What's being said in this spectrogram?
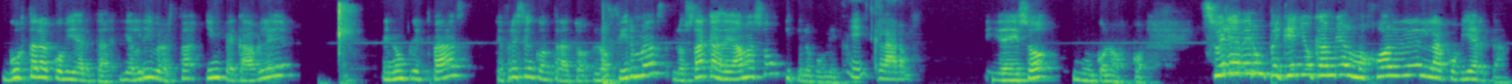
gusta la cubierta y el libro está impecable, en un print pass te ofrecen contrato, lo firmas, lo sacas de Amazon y te lo publican. Y, claro. Y de eso mm, conozco. Suele haber un pequeño cambio a lo mejor en la cubierta.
